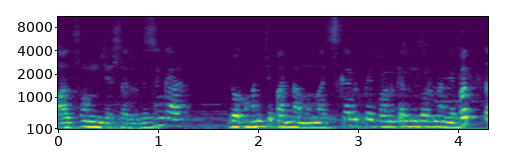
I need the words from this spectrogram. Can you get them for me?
భాగస్వామ్యం చేశారు. నిజంగా ఇది ఒక మంచి పరిణామం. మత్స్యకారులపై పవన్ కళ్యాణ్ గారు ఉన్న నిబద్ధత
